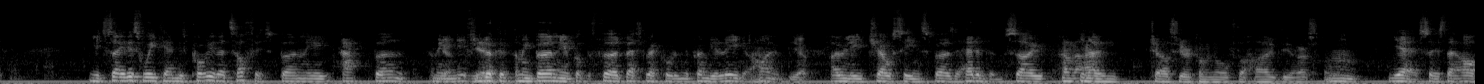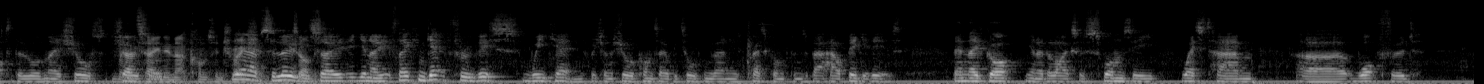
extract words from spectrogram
you'd say this weekend is probably their toughest. Burnley at Burnley. I mean, Yeah. if you Yeah. look at, I mean, Burnley have got the third best record in the Premier League at home. Yeah. Only Chelsea and Spurs ahead of them. So and, you know, and Chelsea are coming off the high of the Arsenal. mm, yeah. So it's that after the Lord Mayor show, show sort of- maintaining that concentration. Yeah, absolutely. So you know, if they can get through this weekend, which I'm sure Conte will be talking about in his press conference about how big it is, then they've got you know the likes of Swansea, West Ham, uh, Watford.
